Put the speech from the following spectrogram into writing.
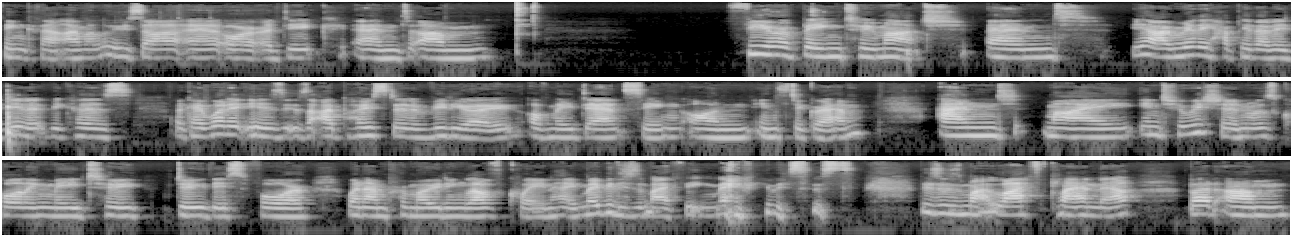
think that I'm a loser eh, or a dick, and um, fear of being too much. And yeah, I'm really happy that I did it because, okay, what it is, is I posted a video of me dancing on Instagram, and my intuition was calling me to do this for when I'm promoting Love Queen. Hey, maybe this is my thing. Maybe this is this is my life plan now. But um,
